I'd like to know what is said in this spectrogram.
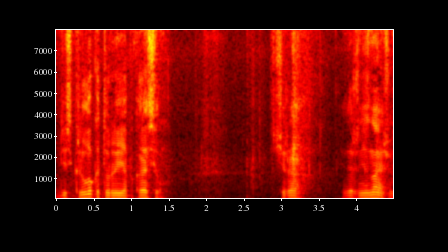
Здесь крыло, которое я покрасил вчера. Я даже не знаю, что,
